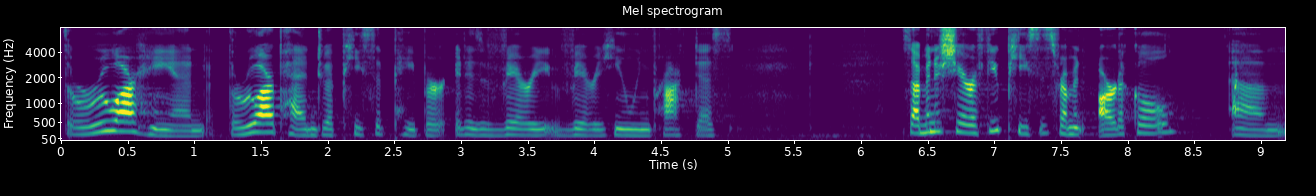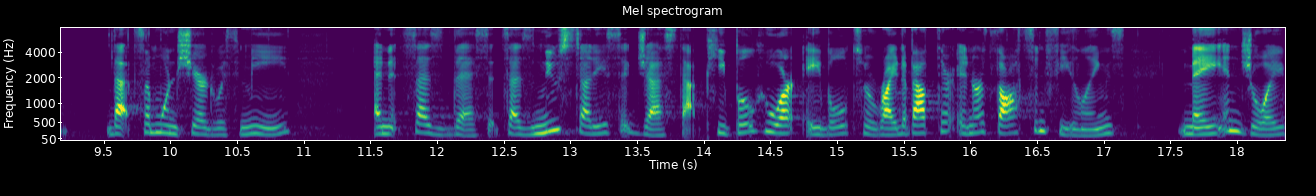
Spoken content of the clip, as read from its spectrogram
through our hand, through our pen to a piece of paper. It is a very, very healing practice. So, I'm going to share a few pieces from an article um, that someone shared with me. And it says this it says, New studies suggest that people who are able to write about their inner thoughts and feelings may enjoy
